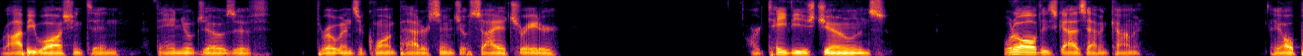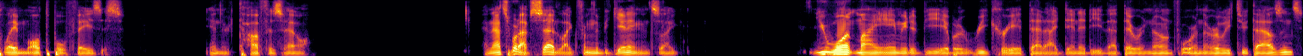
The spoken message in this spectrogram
Robbie Washington, Nathaniel Joseph, throw in Zaquan Patterson, Josiah Trader, Artavius Jones. What do all these guys have in common? They all play multiple phases and they're tough as hell. And that's what I've said like from the beginning. It's like you want Miami to be able to recreate that identity that they were known for in the early 2000s.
